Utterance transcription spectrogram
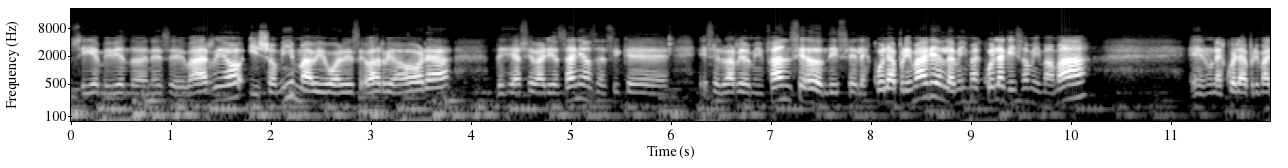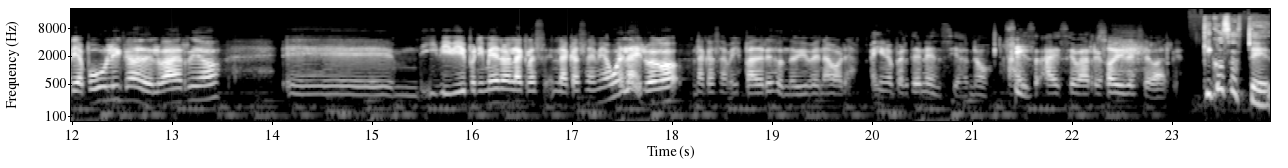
siguen viviendo en ese barrio y yo misma vivo en ese barrio ahora desde hace varios años, así que es el barrio de mi infancia, donde hice la escuela primaria, en la misma escuela que hizo mi mamá, en una escuela primaria pública del barrio. Eh, y viví primero en la, en la casa de mi abuela y luego en la casa de mis padres donde viven ahora. Hay una pertenencia, ¿no? Sí, a, ese, barrio. Soy de ese barrio. ¿Qué cosas te,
